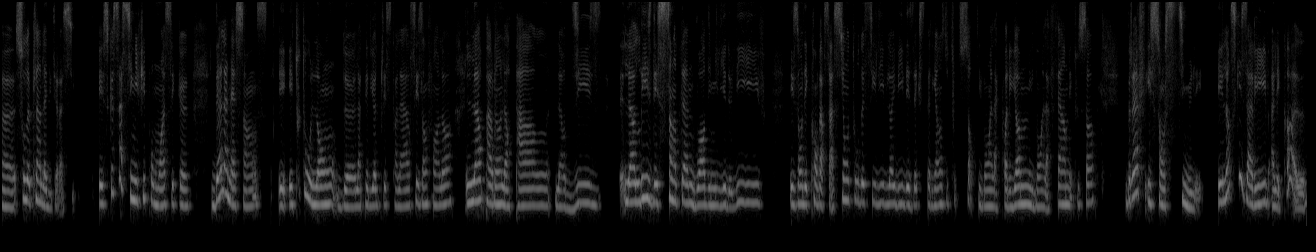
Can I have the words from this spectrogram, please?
euh, sur le plan de la littératie. Et ce que ça signifie pour moi, c'est que dès la naissance et, tout au long de la période préscolaire, ces enfants-là, leurs parents leur parlent, leur disent, leur lisent des centaines, voire des milliers de livres. Ils ont des conversations autour de ces livres-là, ils vivent des expériences de toutes sortes. Ils vont à l'aquarium, ils vont à la ferme et tout ça. Bref, ils sont stimulés. Et lorsqu'ils arrivent à l'école,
